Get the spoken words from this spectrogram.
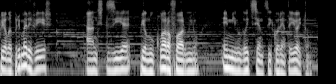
pela primeira vez a anestesia pelo clorofórmio em 1848.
